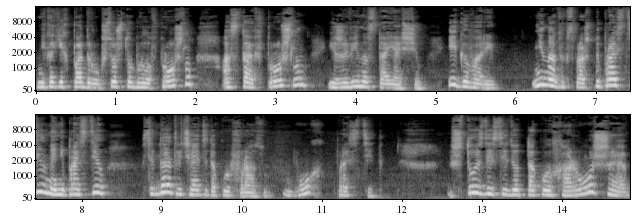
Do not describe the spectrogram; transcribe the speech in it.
никаких подруг. Все, что было в прошлом, оставь в прошлом и живи настоящим. И говори, не надо спрашивать, ты простил меня, не простил. Всегда отвечайте такую фразу. Бог простит. Что здесь идет такое хорошее?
